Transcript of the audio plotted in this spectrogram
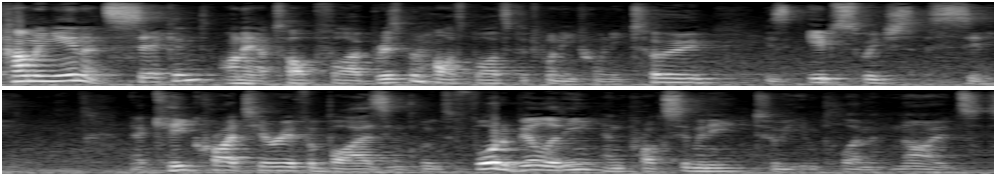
Coming in at second on our top five Brisbane hotspots for 2022 is Ipswich City. Now, key criteria for buyers includes affordability and proximity to employment nodes.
